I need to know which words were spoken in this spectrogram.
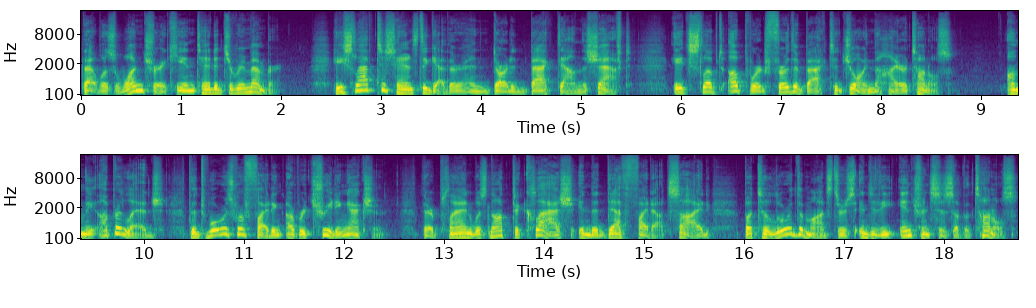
That was one trick he intended to remember. He slapped his hands together and darted back down the shaft. It sloped upward further back to join the higher tunnels. On the upper ledge, the dwarves were fighting a retreating action. Their plan was not to clash in the death fight outside, but to lure the monsters into the entrances of the tunnels.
